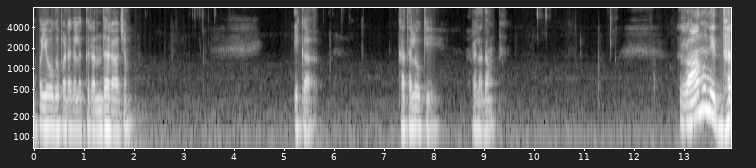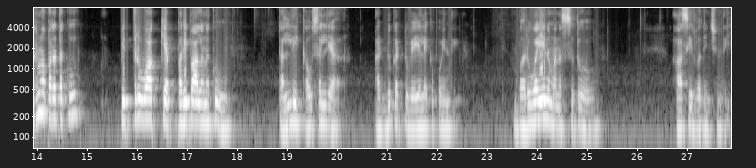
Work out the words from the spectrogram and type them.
ఉపయోగపడగల గ్రంథరాజం. ఇక కథలోకి వెళదాం. రాముని ధర్మపరతకు పితృవాక్య పరిపాలనకు తల్లి కౌసల్య అడ్డుకట్టు వేయలేకపోయింది. బరువైన మనస్సుతో ఆశీర్వదించింది.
